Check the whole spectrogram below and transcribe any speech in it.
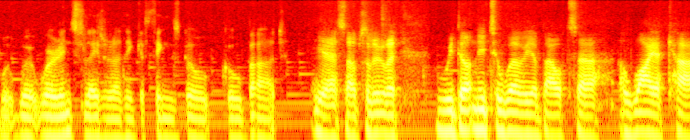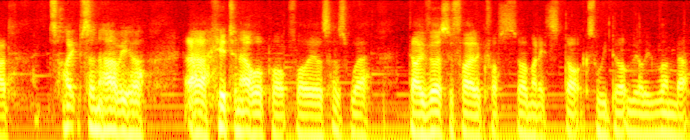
we're, we're insulated. I think if things go go bad. Yes, absolutely. We don't need to worry about uh, a Wirecard type scenario uh, hitting our portfolios as we're diversified across so many stocks. We don't really run that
